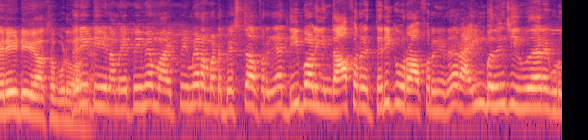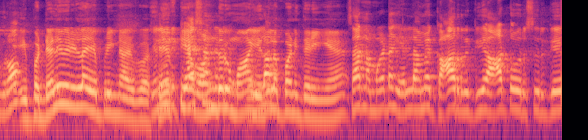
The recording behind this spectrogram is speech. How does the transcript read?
பெரிய டிவி ஆசைப்படுவாங்க. பெரிய டிவி நம்ம எப்பயுமே எப்பயுமே நம்மகிட்ட பெஸ்ட் ஆஃபருங்க தீபாவளிக்கு இந்த ஆஃபர் தெறிக்கு ஒரு ஆஃபருங்க சார் ஐம்பது இன்ச்சு இருபதாயிரம் கொடுக்குறோம். இப்போ டெலிவரிலாம் எப்படிங்கண்ணா? இப்போ சேஃப்டியாக வந்துருமா? எதில் பண்ணி தரீங்க? சார் நம்ம கிட்ட எல்லாமே கார் இருக்கு ஆட்டோஸ் இருக்கு.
